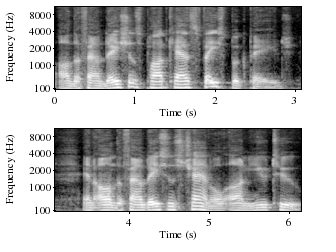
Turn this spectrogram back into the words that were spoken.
on the Foundation's podcast Facebook page and on the Foundation's channel on YouTube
